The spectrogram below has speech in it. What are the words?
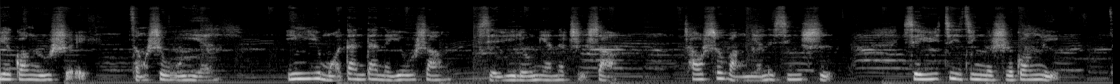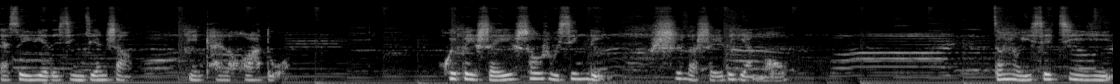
月光如水，总是无言，因一抹淡淡的忧伤，写于流年的纸上，潮湿往年的心事，写于寂静的时光里，在岁月的信笺上，便开了花朵。会被谁收入心里，湿了谁的眼眸？总有一些记忆，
